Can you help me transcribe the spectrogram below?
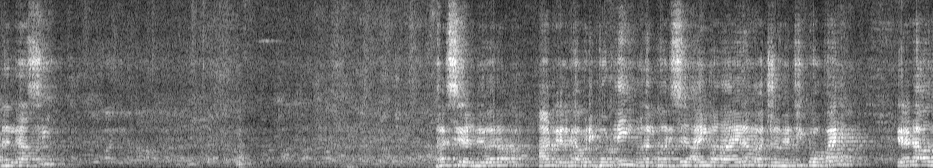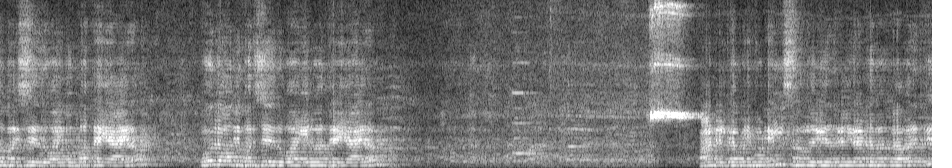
தென்காசி பரிசுகள் விவரம் ஆண்கள் கபடி போட்டி முதல் பரிசு ஐம்பதாயிரம் மற்றும் வெற்றி கோப்பை இரண்டாவது பரிசு ரூபாய் முப்பத்தையாயிரம் மூன்றாவது பரிசு ரூபாய் இருபத்தி ஐயாயிரம் ஆண்கள் கபடி போட்டியில் சிறந்த வீரர்கள் இரண்டு நபருக்கு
